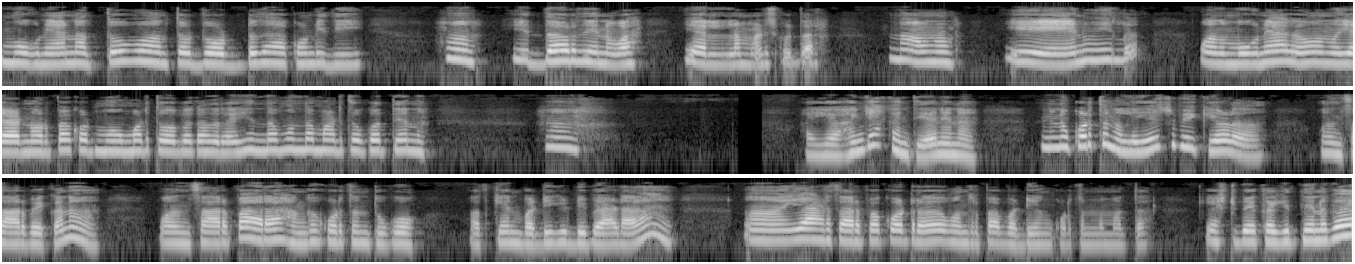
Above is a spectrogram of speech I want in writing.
ಮುಗ್ನ್ಯಾನತ್ತು ಅಂತ ದೊಡ್ಡದು ಹಾಕೊಂಡಿದ್ದಿ ಹಾಂ ಇದ್ದಾರ್ದೇನವ ಎಲ್ಲ ಮಾಡಿಸ್ಕೊತಾರ ನಾವು ನೋಡಿ, ಏನೂ ಇಲ್ಲ. ಒಂದು ಮುಗ್ನ್ಯಾಗ ಒಂದು ಎರಡು ನೂರು ರೂಪಾಯಿ ಕೊಟ್ಟು ಮೂವ್ ಮಾಡಿ ತೊಗೋಬೇಕಂದ್ರೆ ಹಿಂದೆ ಮುಂದೆ ಮಾಡಿ ತೊಗೋತೇನೆ ಹಾಂ. ಅಯ್ಯೋ ಹಂಗೆ ಯಾಕಂತೀಯ ನೀನು? ನಿನ್ನ ಕೊಡ್ತಾನಲ್ಲ, ಎಷ್ಟು ಬೇಕು ಹೇಳು. ಒಂದು ಸಾವಿರ ಬೇಕನ? ಒಂದು ಸಾವಿರ ರೂಪಾಯಿ ಅರ ಹಂಗೆ ಕೊಡ್ತಾನೆ ತಗೋ. ಅದಕ್ಕೇನು ಬಡ್ಡಿ ಗಿಡ್ಡಿ ಬೇಡ ಎರಡು ಸಾವಿರ ರೂಪಾಯಿ ಕೊಟ್ರೆ ಒಂದು ರೂಪಾಯಿ ಬಡ್ಡಿ ಹಂಗೆ ಕೊಡ್ತಾನೆ ಮತ್ತೆ ಎಷ್ಟು ಬೇಕಾಗಿತ್ತು ನಿನಗೆ?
